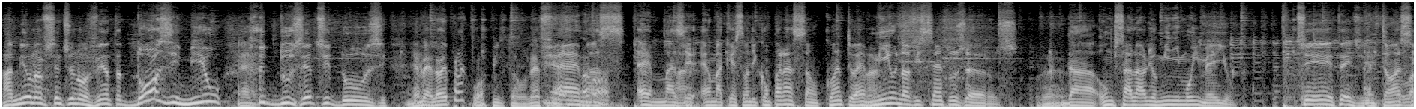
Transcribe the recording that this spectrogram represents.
a 1990, 12.212. É. melhor ir pra Copa então, né, filho? É, mas, é, mas é- é uma questão de comparação. Quanto é 1.900 euros? Dá um salário mínimo e meio. Sim, entendi. Então, assim,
